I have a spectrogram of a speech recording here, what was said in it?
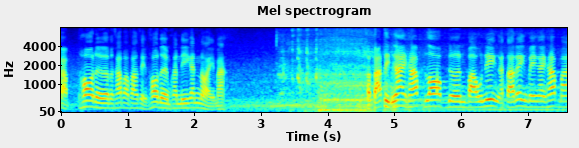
กับท่อเดิมนะครับมาฟังเสียงท่อเดิมคันนี้กันหน่อยมาสตาร์ทติดง่ายครับ รอบเดินเบานิ่ง อัตราเร่งเป็นไงครับมา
